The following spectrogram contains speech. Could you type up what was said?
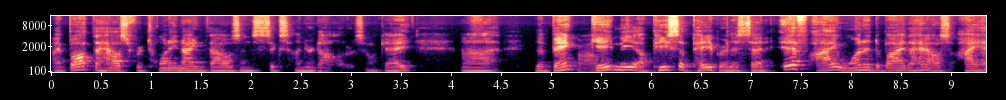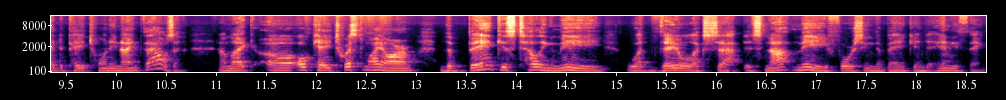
I bought the house for twenty nine thousand six hundred dollars. Okay. Uh, the bank wow. gave me a piece of paper that said if I wanted to buy the house, I had to pay twenty nine thousand. I'm like, oh, okay, twist my arm. The bank is telling me what they will accept. It's not me forcing the bank into anything.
